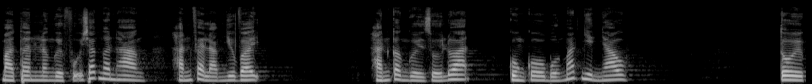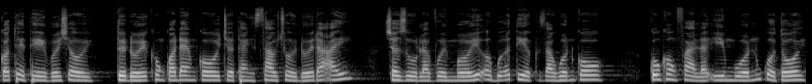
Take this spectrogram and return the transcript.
mà thân là người phụ trách ngân hàng, hắn phải làm như vậy. Hắn cầm người rối loạn, cùng cô bốn mắt nhìn nhau. Tôi có thể thề với trời, tuyệt đối không có đem cô trở thành sao trời đối đãi, cho dù là vừa mới ở bữa tiệc giao huấn cô, cũng không phải là ý muốn của tôi.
